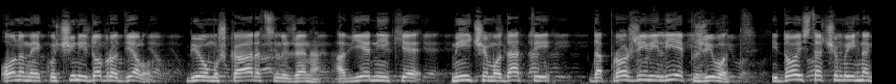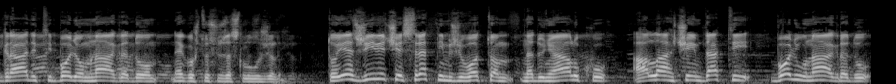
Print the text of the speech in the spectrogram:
onome ko čini dobro djelo, bio muškarac ili žena, a vjernik je, mi ćemo dati da proživi lijep život i doista ćemo ih nagraditi boljom nagradom nego što su zaslužili. To je živjeće sretnim životom na Dunjaluku, Allah će im dati bolju nagradu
